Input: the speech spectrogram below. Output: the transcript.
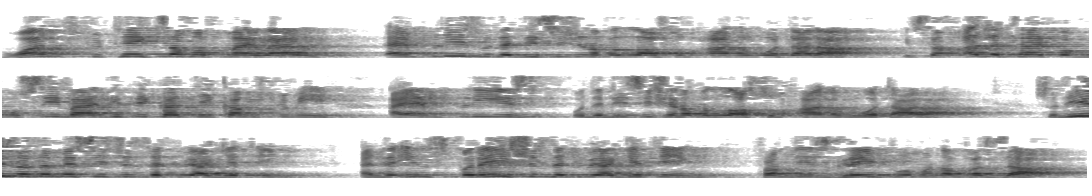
wants to take some of my wealth, am pleased with the decision of Allah subhanahu wa ta'ala. If some other type of musibah and difficulty comes to me, I am pleased with the decision of Allah subhanahu wa ta'ala. So these are the messages that we are getting. And the inspiration that we are getting from these great women of Gaza.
